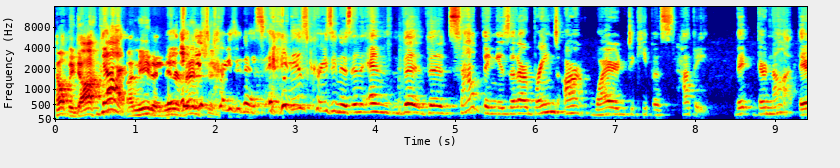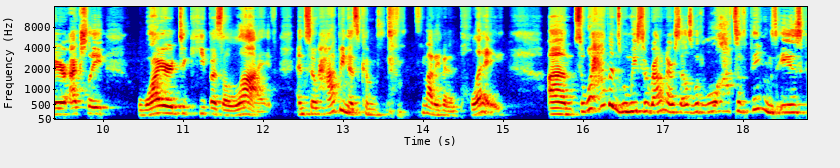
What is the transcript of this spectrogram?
help me, doc. Yeah. I need an It- it intervention. is craziness. It is craziness. And and the the sad thing is that our brains aren't wired to keep us happy. They they're not. They're actually wired to keep us alive. And so happiness comes it's not even in play. Um, so what happens when we surround ourselves with lots of things is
